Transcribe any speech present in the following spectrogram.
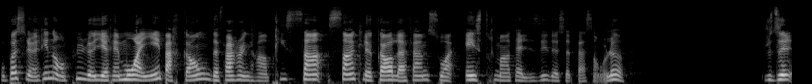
faut pas se leurrer non plus là, il y aurait moyen par contre de faire un grand prix sans sans que le corps de la femme soit instrumentalisé de cette façon-là. Je veux dire,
